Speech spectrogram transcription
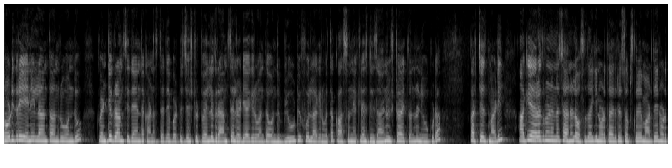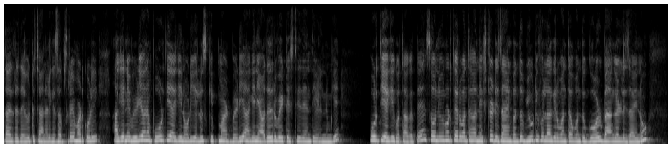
ನೋಡಿದರೆ ಏನಿಲ್ಲ ಅಂತ ಅಂದರೂ ಒಂದು ಟ್ವೆಂಟಿ ಗ್ರಾಮ್ಸ್ ಇದೆ ಅಂತ ಕಾಣಿಸ್ತಾ ಇದೆ. ಬಟ್ ಜಸ್ಟ್ ಟ್ವೆಲ್ ಗ್ರಾಮ್ಸೆಲ್ ರೆಡಿ ಆಗಿರುವಂಥ ಒಂದು ಬ್ಯೂಟಿಫುಲ್ ಆಗಿರುವಂಥ ಕಾಸು ನೆಕ್ಲೆಸ್ ಡಿಸೈನು ಇಷ್ಟ ಆಯಿತು ಅಂದರೆ ನೀವು ಕೂಡ ಪರ್ಚೇಸ್ ಮಾಡಿ. ಹಾಗೆ ಯಾರಾದರೂ ನನ್ನ ಚಾನಲ್ ಹೊಸದಾಗಿ ನೋಡ್ತಾ ಇದ್ದರೆ ಸಬ್ಸ್ಕ್ರೈಬ್ ಮಾಡದೇ ನೋಡ್ತಾ ಇದ್ದರೆ ದಯವಿಟ್ಟು ಚಾನಲ್ಗೆ ಸಬ್ಸ್ಕ್ರೈಬ್ ಮಾಡ್ಕೊಳ್ಳಿ. ಹಾಗೆಯೇ ವಿಡಿಯೋನ ಪೂರ್ತಿಯಾಗಿ ನೋಡಿ, ಎಲ್ಲೂ ಸ್ಕಿಪ್ ಮಾಡಬೇಡಿ. ಹಾಗೆಯೇ ಯಾವುದಾದ್ರೂ ವೆಯ್ಟ್ ಎಷ್ಟಿದೆ ಅಂತ ಹೇಳಿ ನಿಮಗೆ ಪೂರ್ತಿಯಾಗಿ ಗೊತ್ತಾಗುತ್ತೆ. ಸೊ ನೀವು ನೋಡ್ತಾ ಇರುವಂತಹ ನೆಕ್ಸ್ಟ್ ಡಿಸೈನ್ ಬಂದು ಬ್ಯೂಟಿಫುಲ್ ಆಗಿರುವಂಥ ಒಂದು ಗೋಲ್ಡ್ ಬ್ಯಾಂಗಲ್ ಡಿಸೈನು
